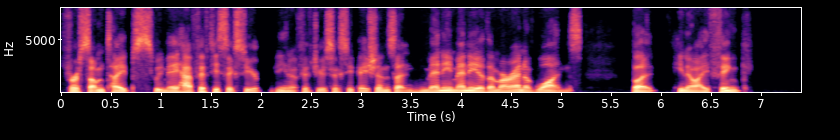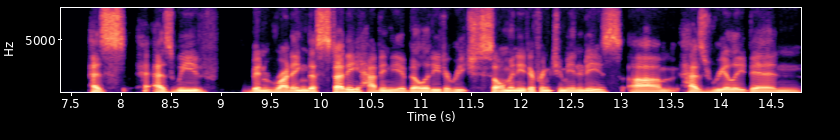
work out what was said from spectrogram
for some types, we may have 50, 60 or, you know, 50 or 60 patients and many, many of them are N of ones. But, you know, I think as as we've been running this study, having the ability to reach so many different communities um, has really been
